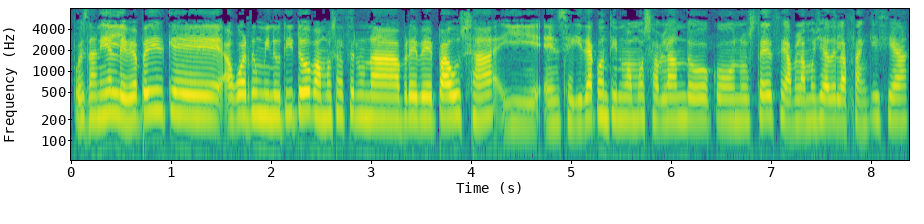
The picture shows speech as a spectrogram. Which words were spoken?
Pues Daniel, le voy a pedir que aguarde un minutito. Vamos a hacer una breve pausa y enseguida continuamos hablando con usted. Hablamos ya de la franquicia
